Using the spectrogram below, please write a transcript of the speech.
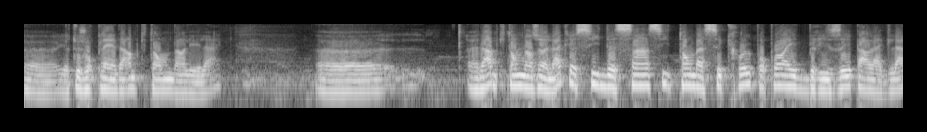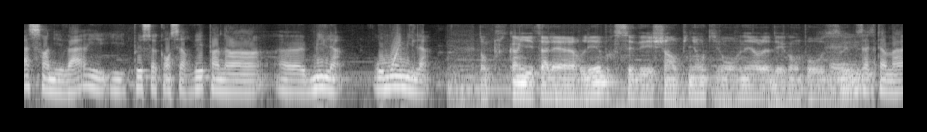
euh, il y a toujours plein d'arbres qui tombent dans les lacs. Euh, un arbre qui tombe dans un lac, s'il descend, s'il tombe assez creux pour pas être brisé par la glace en hiver, il, peut se conserver pendant 1000 ans au moins 1000 ans. Donc, quand il est à l'air libre, c'est des champignons qui vont venir le décomposer. Exactement.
